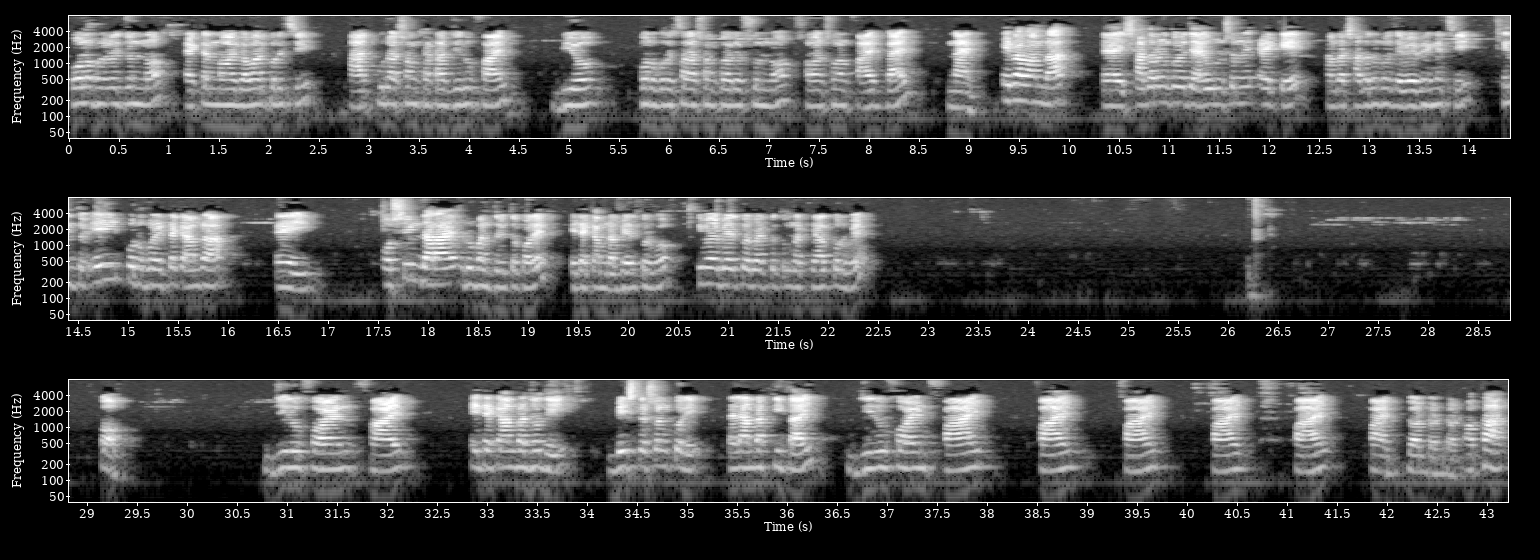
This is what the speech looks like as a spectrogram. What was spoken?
পৌনপরিকের জন্য একটা নয় ব্যবহার করেছি, আর পুরা সংখ্যাটা জিরো ফাইভ বিয়োগ পৌনপরিক ছাড়া সংখ্যা হলো শূন্য, সমান সমান ফাইভ বাই নাইন এবার আমরা সাধারণ গণিতে অনুশীলনী একে আমরা সাধারণ গণিতে এভাবে ভেঙেছি, কিন্তু এই পৌনপরিকটাকে আমরা এই অসীম দ্বারায় রূপান্তরিত করে এটাকে আমরা বের করব। কীভাবে বের করব একটু তোমরা খেয়াল করবে। ক? জিরো পয়েন্ট ফাইভ, এটাকে আমরা যদি বিশ্লেষণ করি, তাহলে আমরা কি পাই? Zero point five five five five five five. Dot dot dot. অর্থাৎ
